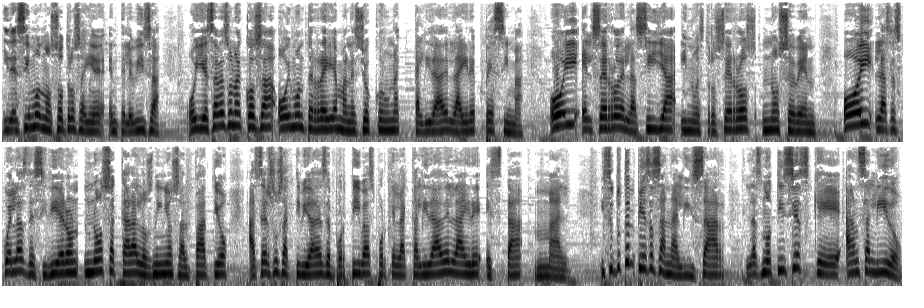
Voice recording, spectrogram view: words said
y decimos nosotros ahí en Televisa, oye, ¿sabes una cosa? Hoy Monterrey amaneció con una calidad del aire pésima. Hoy el Cerro de la Silla y nuestros cerros no se ven. Hoy las escuelas decidieron no sacar a los niños al patio a hacer sus actividades deportivas porque la calidad del aire está mal. Y si tú te empiezas a analizar las noticias que han salido,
